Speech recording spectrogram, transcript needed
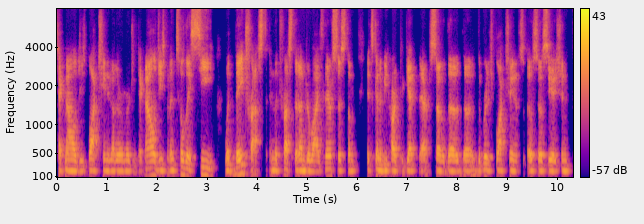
technologies, blockchain and other emerging technologies. But until they see what they trust and the trust that underlies their system, it's going to be hard to get there. So the, the, the British Blockchain Association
